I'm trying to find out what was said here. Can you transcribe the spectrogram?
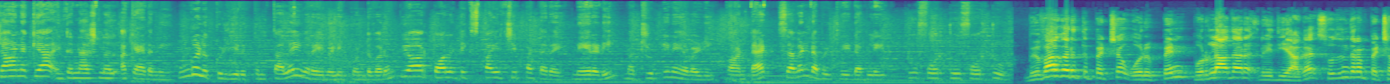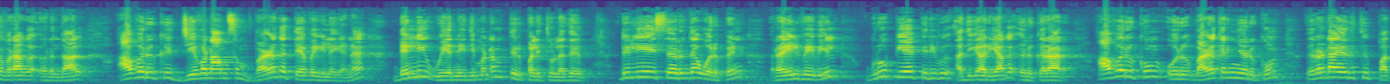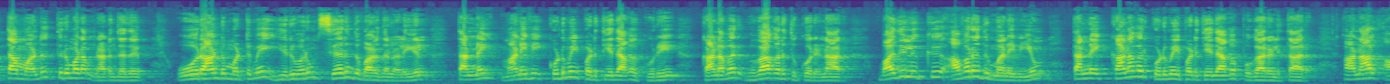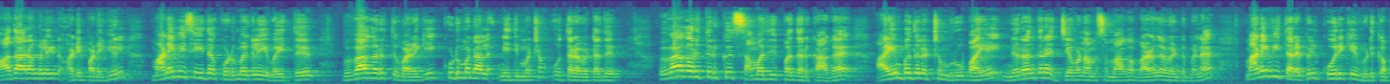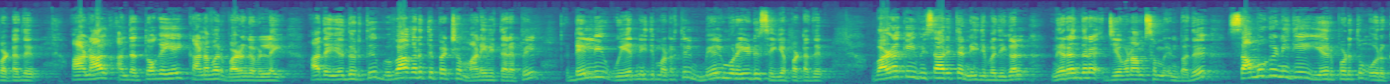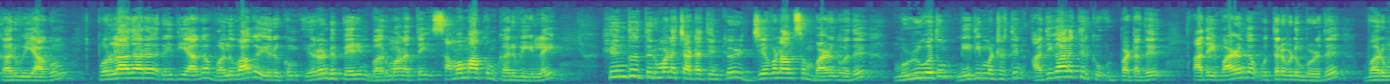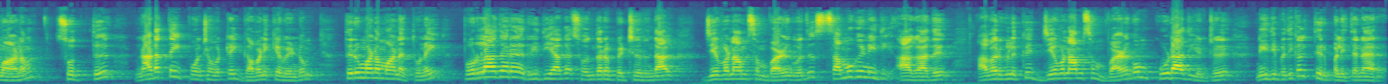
Chanakya international academy உங்களுக்குள் இருக்கும் தலைவரை வெளிக்கொண்டு வரும் பியோர் பாலிடிக்ஸ் பயிற்சி பட்டறை. நேரடி மற்றும் இணைய வழி. Contact seven double three double eight two four two four two விவாகரத்து பெற்ற ஒரு பெண் பொருளாதார ரீதியாக சுதந்திரம் பெற்றவராக இருந்தால் அவருக்கு ஜீவனாம்சம் வழங்க தேவையில்லை என டெல்லி உயர்நீதிமன்றம் தீர்ப்பளித்துள்ளது. டெல்லியை சேர்ந்த ஒரு பெண் ரயில்வேவில் குரூப் ஏ பிரிவு அதிகாரியாக இருக்கிறார். அவருக்கும் ஒரு வழக்கறிஞருக்கும் இரண்டாயிரத்து பத்தாம் ஆண்டு திருமணம் நடந்தது. ஓராண்டு மட்டுமே இருவரும் சேர்ந்து வாழ்ந்த நிலையில் தன்னை மனைவி கொடுமைப்படுத்தியதாக கூறி கணவர் விவாகரத்து கோரினார். பதிலுக்கு அவரது மனைவியும் தன்னை கணவர் கொடுமைப்படுத்தியதாக புகார் அளித்தார் ஆனால் ஆதாரங்களின் அடிப்படையில் மனைவி செய்த கொடுமைகளை வைத்து விவாகரத்து வழங்கி குடும்ப நல நீதிமன்றம் உத்தரவிட்டது. விவாகரத்திற்கு சம்மதிப்பதற்காக ஐம்பது லட்சம் ரூபாயை நிரந்தர ஜீவனாம்சமாக வழங்க வேண்டும் என மனைவி தரப்பில் கோரிக்கை விடுக்கப்பட்டது. ஆனால் அந்த தொகையை கணவர் வழங்கவில்லை. அதை எதிர்த்து விவாகரத்து பெற்ற மனைவி தரப்பில் டெல்லி உயர்நீதிமன்றத்தில் மேல்முறையீடு செய்யப்பட்டது. வழக்கை விசாரித்த நீதிபதிகள் நிரந்தர ஜீவனாம்சம் என்பது சமூக நீதியை ஏற்படுத்தும் ஒரு கருவியாகும். பொருளாதார ரீதியாக வலுவாக இருக்கும் இரண்டு பேரின் வருமானத்தை சமமாக்கும் கருவி இல்லை. ஹிந்து திருமண சட்டத்தின் கீழ் ஜீவனாம்சம் வழங்குவது முழுவதும் நீதிமன்றத்தின் அதிகாரத்திற்கு உட்பட்டது. அதை வழங்க உத்தரவிடும் பொழுது வருமானம் சொத்து நடத்தை போன்றவற்றை கவனிக்க வேண்டும். திருமணமான துணை பொருளாதார ரீதியாக சுதந்திரம் பெற்றிருந்தால் ஜீவனாம்சம் வழங்குவது சமூக நீதி ஆகாது. அவர்களுக்கு ஜீவனாம்சம் வழங்கவும் கூடாது என்று நீதிபதிகள் தீர்ப்பளித்தனர்.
